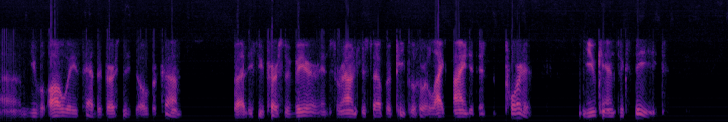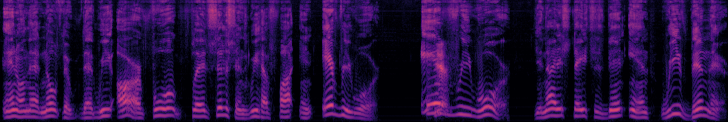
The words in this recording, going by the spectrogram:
um, you will always have adversity to overcome. But if you persevere and surround yourself with people who are like minded and supportive, you can succeed. And on that note, that, that we are full fledged citizens. We have fought in every war. Every yes. war the United States has been in, we've been there.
